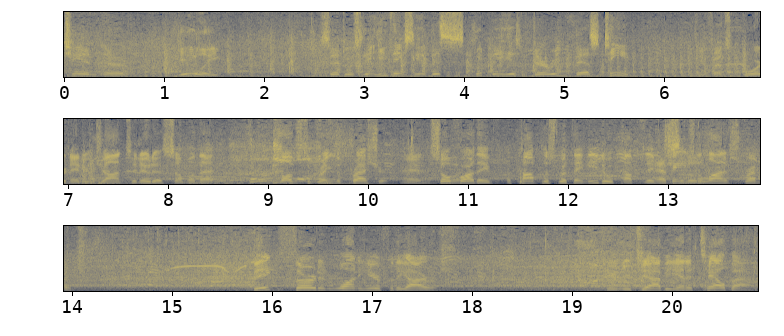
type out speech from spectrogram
Chan uh, Gailey said to us that he thinks he, this could be his very best team. Defensive coordinator John Tenuta, someone that loves to bring the pressure. And so far, they've accomplished what they need to accomplish. They've Absolutely. changed the line of scrimmage. Big third and one here for the Irish. Junior Jabbie in a tailback.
